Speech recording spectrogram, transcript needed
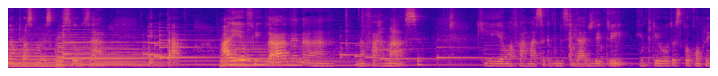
na próxima vez que você usar e tal. Aí eu fui lá, né, na, na farmácia que é uma farmácia aqui da minha cidade, entre, entre outras que eu comprei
